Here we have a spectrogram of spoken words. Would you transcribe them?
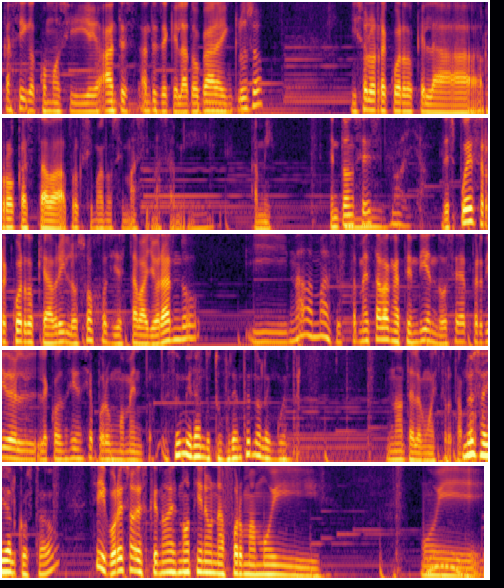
casi como si antes, antes de que la tocara incluso. Y solo recuerdo que la roca estaba aproximándose más y más a mí. A mí. Entonces, Mm, después recuerdo que abrí los ojos y estaba llorando y nada más, me estaban atendiendo. O sea, he perdido el- la conciencia por un momento. Estoy mirando tu frente, no la encuentro. No te lo muestro tampoco. ¿No es ahí al costado? Sí, por eso es que no, es, no tiene una forma muy, muy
